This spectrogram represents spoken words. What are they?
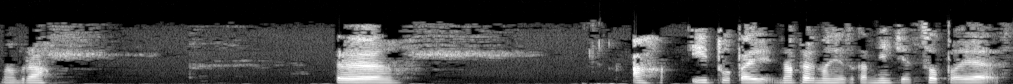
Dobra. Yy. Aha, i tutaj na pewno nie zgadniecie, co to jest.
